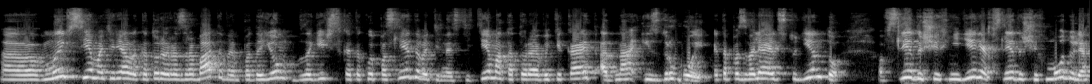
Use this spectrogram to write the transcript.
Э, мы все материалы, которые разрабатываем, подаем в логической такой последовательности, тема, которая вытекает одна из другой. Это позволяет студенту в следующих неделях, в следующих модулях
